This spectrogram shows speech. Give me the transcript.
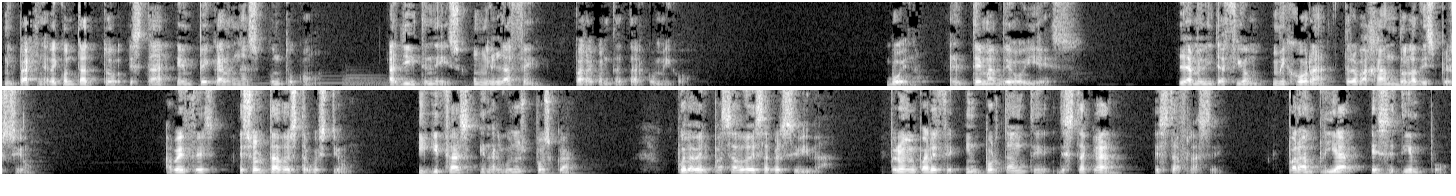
mi página de contacto está en pcardenas.com. Allí tenéis un enlace para contactar conmigo. Bueno, el tema de hoy es La meditación mejora trabajando la dispersión. A veces he soltado esta cuestión y quizás en algunos podcasts pueda haber pasado desapercibida, pero me parece importante destacar esta frase para ampliar ese tiempo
